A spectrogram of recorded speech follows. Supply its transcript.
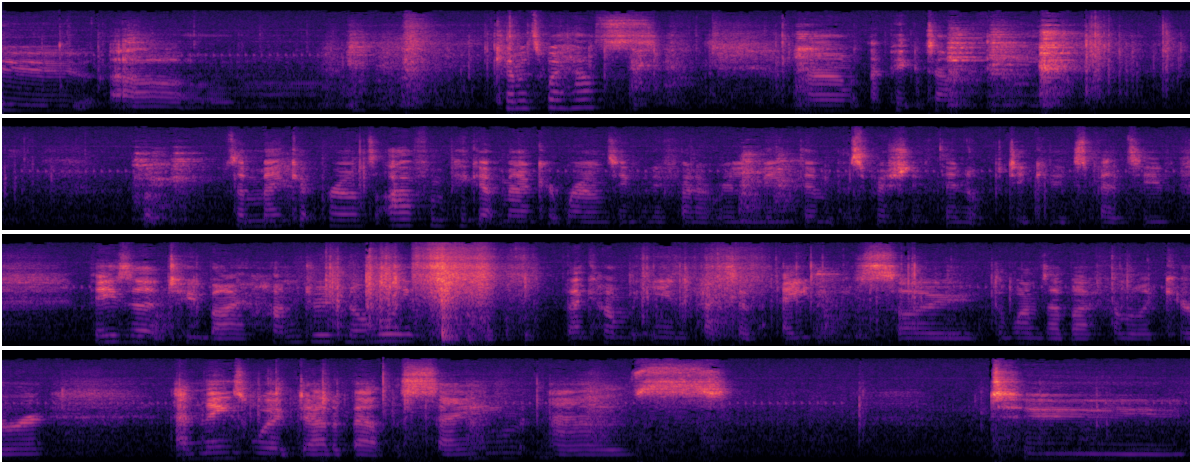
to um, Chemist Warehouse. Um, I picked up the some makeup browns. I often pick up makeup browns even if I don't really need them, especially if they're not particularly expensive. These are 2 by 100 normally. They come in packs of 80, so the ones I buy from Lacura. And these worked out about the same as two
